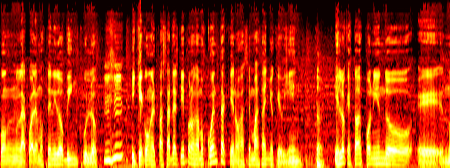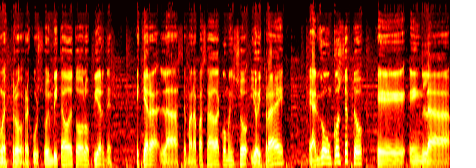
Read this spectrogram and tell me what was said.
con la cual hemos tenido vínculo y que con el pasar del tiempo nos damos cuenta que nos hace más daño que bien. Y es lo que estaba exponiendo eh, nuestro recurso invitado de todos los viernes. Es que ahora la semana pasada comenzó y hoy trae algo, un concepto que en la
